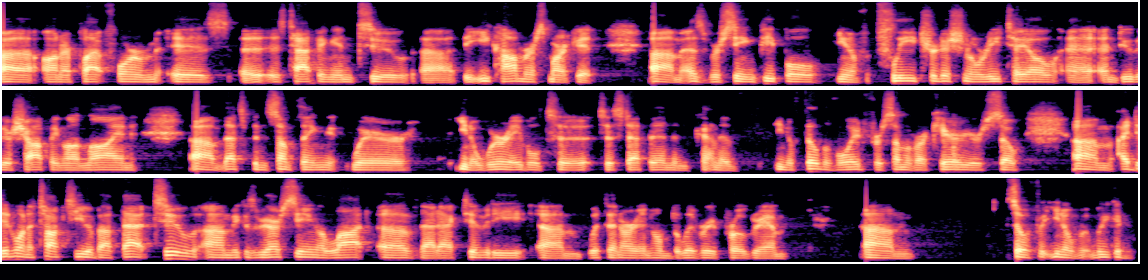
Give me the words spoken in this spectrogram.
uh, on our platform is is tapping into uh, the e-commerce market um, as we're seeing people you know flee traditional retail and, and do their shopping online. Um, that's been something where you know we're able to to step in and kind of you know fill the void for some of our carriers. So um, I did want to talk to you about that too, um, because we are seeing a lot of that activity um, within our in-home delivery program. So if you know we could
